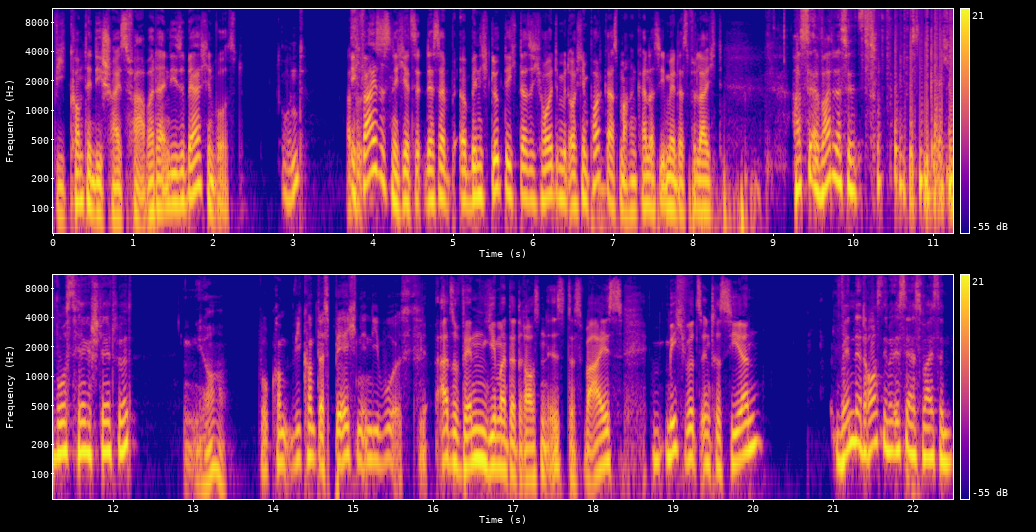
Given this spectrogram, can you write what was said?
wie kommt denn die scheiß Farbe da in diese Bärchenwurst? Und? Also, ich weiß es nicht. Jetzt, deshalb äh, bin ich glücklich, dass ich heute mit euch den Podcast machen kann, dass ihr mir das vielleicht, Hast du erwartet, dass jetzt Bärchenwurst hergestellt wird? ja. Wo kommt, wie kommt das Bärchen in die Wurst? Also wenn jemand da draußen ist, das weiß, mich würde es interessieren. Wenn der draußen jemand ist, der es weiß, dann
